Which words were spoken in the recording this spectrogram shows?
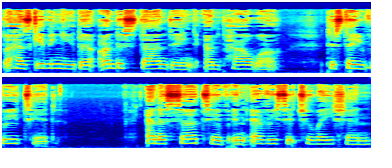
but has given you the understanding and power to stay rooted and assertive in every situation.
